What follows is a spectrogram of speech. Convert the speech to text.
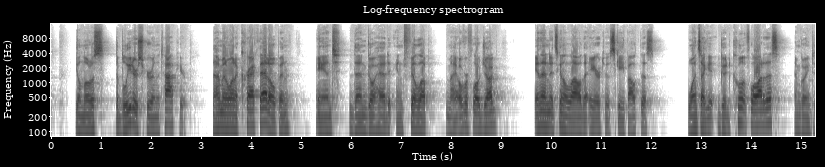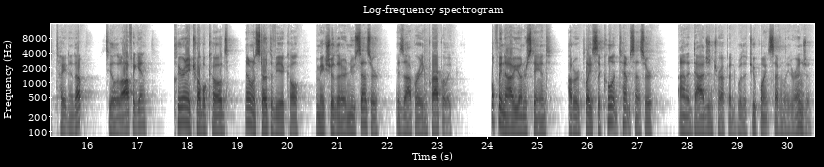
You'll notice the bleeder screw on the top here. Now I'm going to want to crack that open and then go ahead and fill up my overflow jug. And then it's going to allow the air to escape out this. Once I get good coolant flow out of this, I'm going to tighten it up, seal it off again, clear any trouble codes. Then I'm going to start the vehicle and make sure that our new sensor is operating properly. Hopefully now you understand how to replace the coolant temp sensor on a Dodge Intrepid with a 2.7 liter engine.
